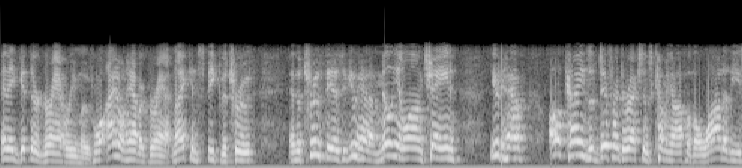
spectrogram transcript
and they'd get their grant removed. Well, I don't have a grant and I can speak the truth. And the truth is, if you had a million long chain, you'd have all kinds of different directions coming off of a lot of these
